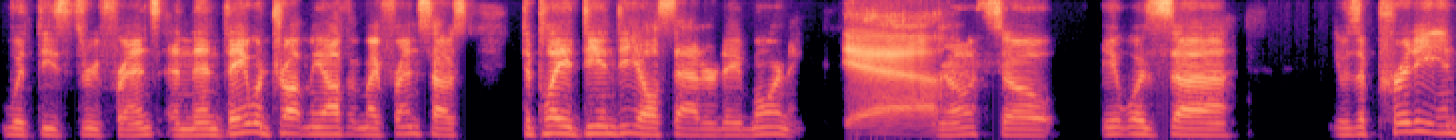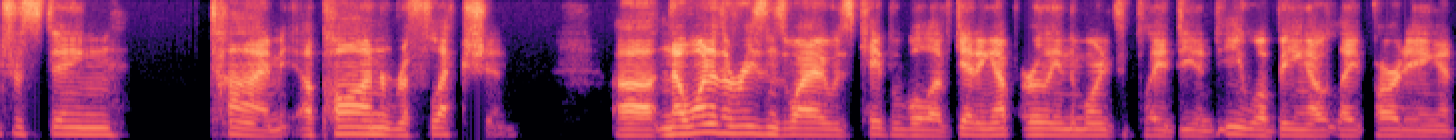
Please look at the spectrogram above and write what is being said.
with these three friends and then they would drop me off at my friend's house to play d&d all saturday morning. Yeah. you know so it was uh it was a pretty interesting time upon reflection. Uh now one of the reasons why i was capable of getting up early in the morning to play d&d while being out late partying and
